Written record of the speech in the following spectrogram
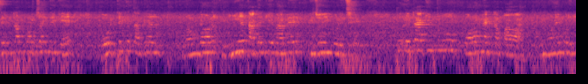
সেন্ট্রাল পর্যায় থেকে বোর্ড থেকে তাদের নম্বর নিয়ে তাদেরকে এভাবে বিজয়ী করেছে। তো এটা কিন্তু পরম একটা পাওয়া। আমি মনে করি,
